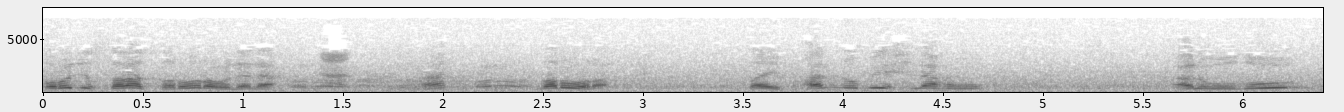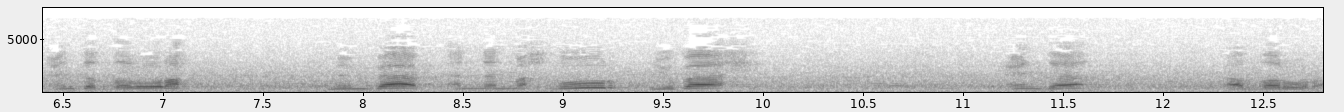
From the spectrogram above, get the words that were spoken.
خروج الصلاة ضرورة ولا لا؟ ها؟ ضرورة. طيب هل نبيح له الوضوء عند الضرورة؟ من باب أن المحظور يباح عند الضرورة.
